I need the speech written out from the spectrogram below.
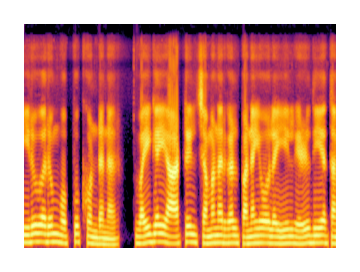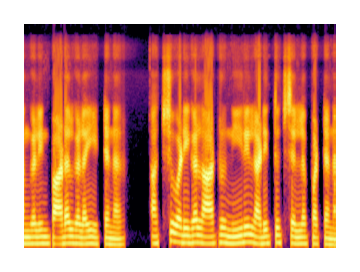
இருவரும் ஒப்புக்கொண்டனர் வைகை ஆற்றில் சமணர்கள் பனையோலையில் எழுதிய தங்களின் பாடல்களை இட்டனர். அச்சுவடிகள் ஆற்று நீரில் அடித்துச் செல்லப்பட்டன.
